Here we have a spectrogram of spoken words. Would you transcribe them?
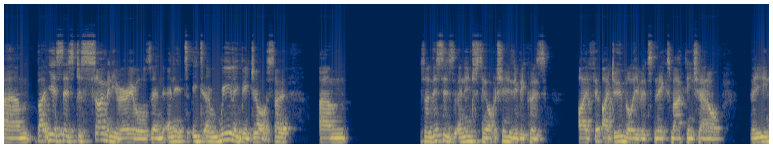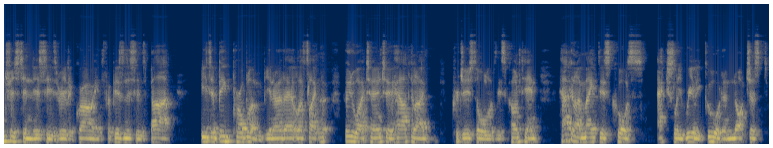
Um, but yes, there's just so many variables, and and it's it's a really big job. So um, so this is an interesting opportunity because I, I do believe it's the next marketing channel. The interest in this is really growing for businesses, but it's a big problem. You know, that it's like, who do I turn to? How can I produce all of this content? How can I make this course actually really good and not just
